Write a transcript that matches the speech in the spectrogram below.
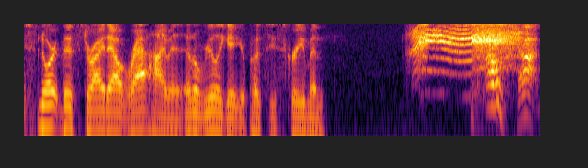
snort this dried out rat hymen. It'll really get your pussy screaming. Oh God!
